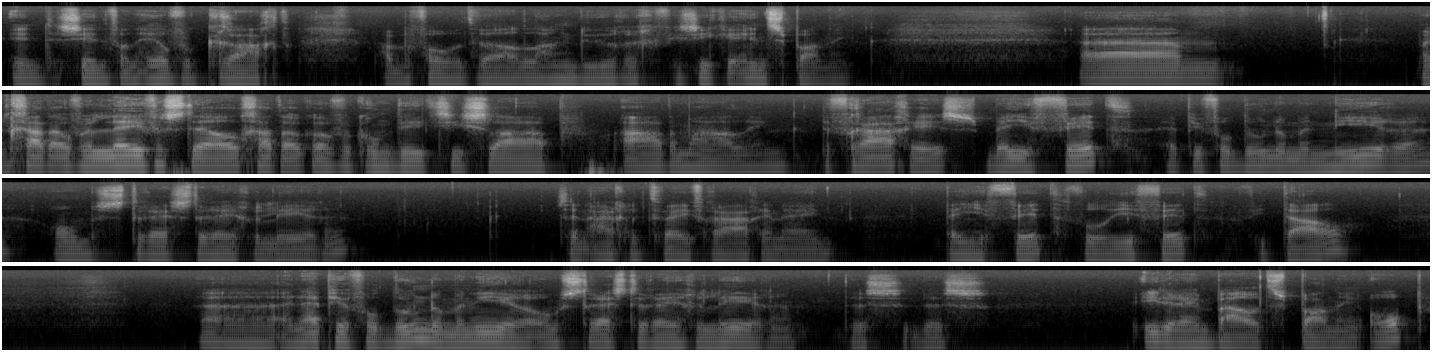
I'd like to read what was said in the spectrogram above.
in de zin van heel veel kracht, maar bijvoorbeeld wel langdurige fysieke inspanning. Um, maar het gaat over levensstijl, het gaat ook over conditie, slaap, ademhaling. De vraag is: ben je fit? Heb je voldoende manieren om stress te reguleren? Het zijn eigenlijk twee vragen in één. Ben je fit? Voel je je fit? Vitaal? Uh, en heb je voldoende manieren om stress te reguleren? Dus, dus iedereen bouwt spanning op,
